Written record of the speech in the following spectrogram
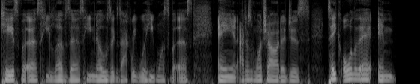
cares for us. He loves us. He knows exactly what he wants for us. And I just want y'all to just take all of that and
